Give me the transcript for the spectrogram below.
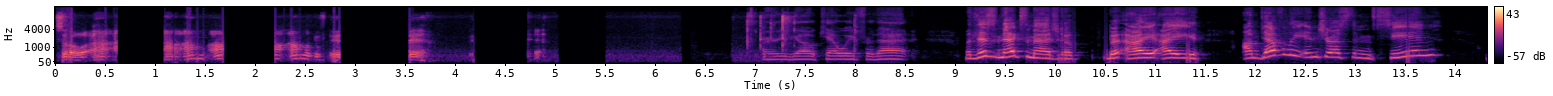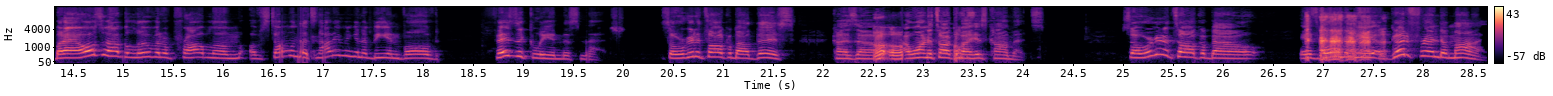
So I, I, I'm, I'm, looking for yeah. There you go. Can't wait for that. But this next matchup, but I I I'm definitely interested in seeing, but I also have a little bit of problem of someone that's not even going to be involved physically in this match. So we're going to talk about this because uh, I want to talk about his comments. So we're going to talk about it's going to be a good friend of mine,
